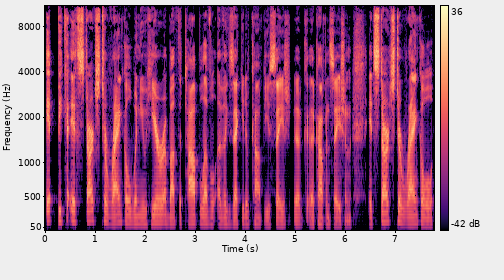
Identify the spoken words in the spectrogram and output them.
it beca- it starts to rankle when you hear about the top level of executive compensation uh, uh, compensation. It starts to rankle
